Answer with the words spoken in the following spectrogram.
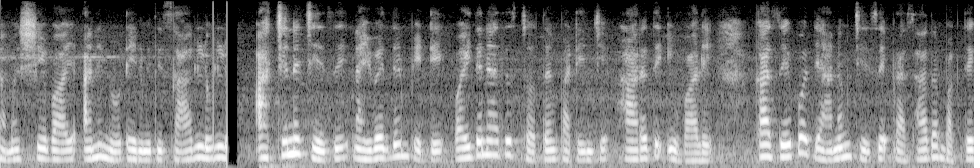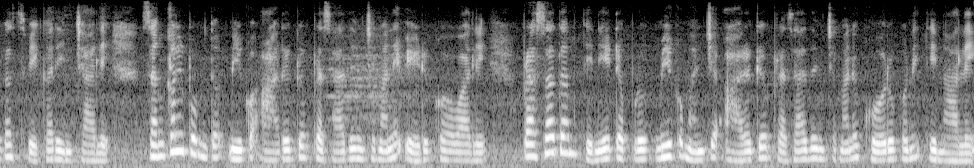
నమ శివాయ అని నూట ఎనిమిది సార్లు అర్చన చేసి నైవేద్యం పెట్టి వైద్యనాథ స్తోత్రం పఠించి హారతి ఇవ్వాలి. కాసేపు ధ్యానం చేసి ప్రసాదం భక్తిగా స్వీకరించాలి. సంకల్పంతో మీకు ఆరోగ్యం ప్రసాదించమని వేడుకోవాలి. ప్రసాదం తినేటప్పుడు మీకు మంచి ఆరోగ్యం ప్రసాదించమని కోరుకొని తినాలి.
